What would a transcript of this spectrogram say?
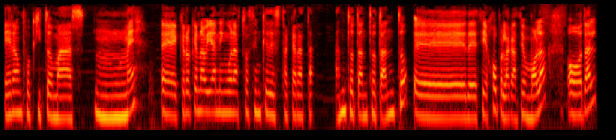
era un poquito más mm, meh. Eh, creo que no había ninguna actuación que destacara ta- tanto, tanto, tanto, eh, de decir, jo, pues la canción mola o tal.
